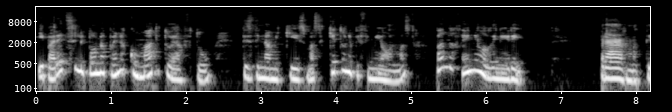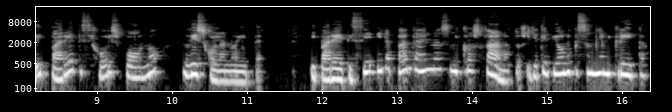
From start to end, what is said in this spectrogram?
Η παρέτηση λοιπόν από ένα κομμάτι του εαυτού, της δυναμικής μας και των επιθυμιών μας, πάντα θα είναι οδυνηρή. Πράγματι, παρέτηση χωρίς πόνο δύσκολα νοείται. Η παρέτηση είναι πάντα ένας μικρός θάνατος, γιατί βιώνεται σαν μια μικρή ήττα.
